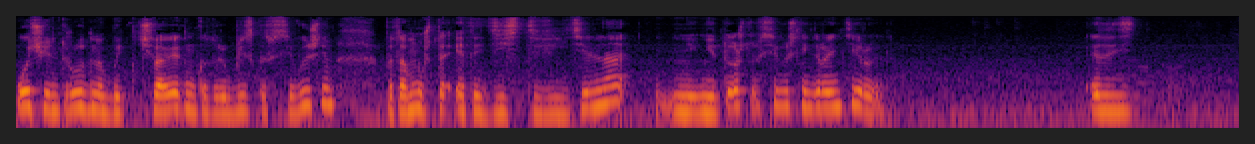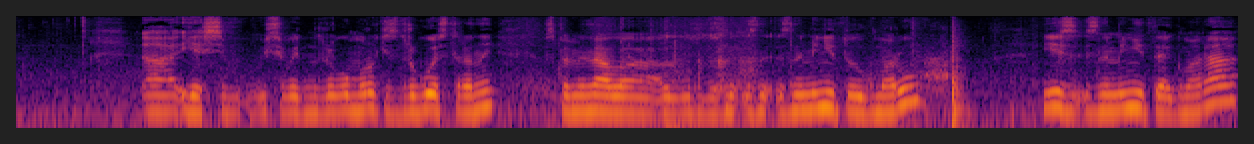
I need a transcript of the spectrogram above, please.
очень трудно быть человеком, который близко с Всевышним, потому что это действительно не, не то, что Всевышний гарантирует. Это А, я сегодня на другом уроке с другой стороны вспоминала зн- знаменитую Гмару. Есть знаменитая Гмара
